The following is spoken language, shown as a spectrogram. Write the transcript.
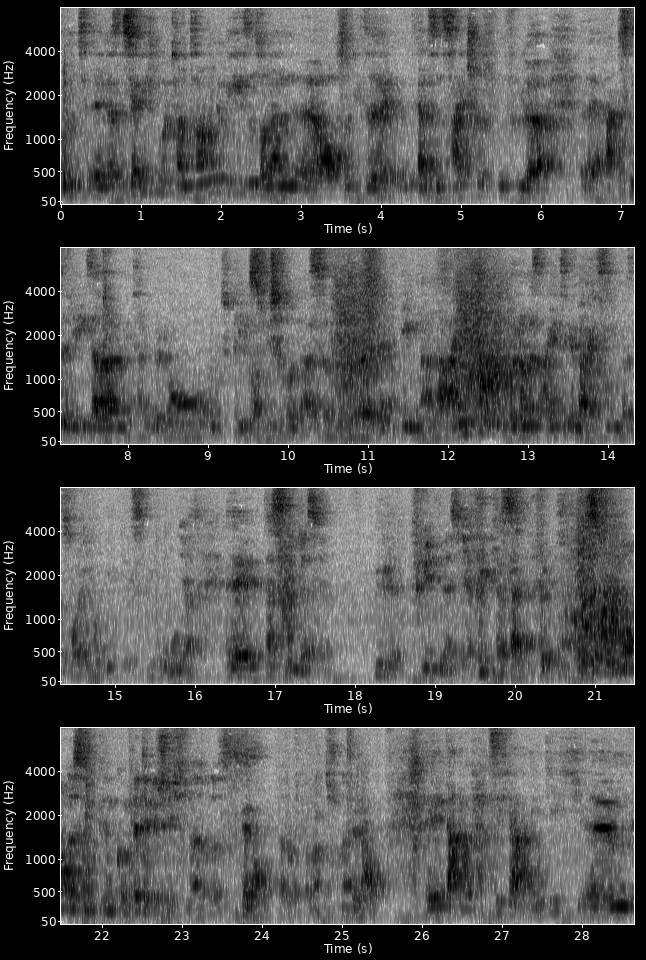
Und äh, das ist ja nicht nur Tantan gewesen, sondern auch so diese ganzen Zeitschriften für äh, erwachsene Leser mit Herrn Ölan und Pilot und das äh, gingen alle ein. Genommen das einzige Magazin, was es heute noch gibt, ist Blue. ja. Äh, das Das hat das ja. Messier. Das ist halt natürlich. Das ist Humor, das sind, sind komplette Geschichten. Also das, Genau. Dadurch kann man es schon erkennen. Genau. Äh, Dadurch hat sich ja eigentlich ähm,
